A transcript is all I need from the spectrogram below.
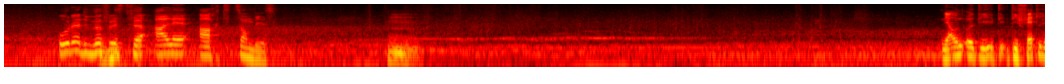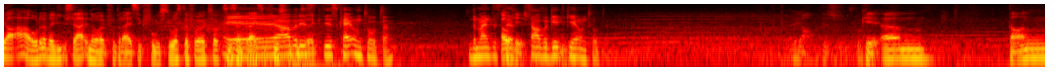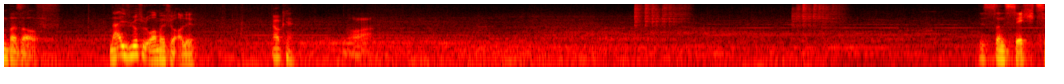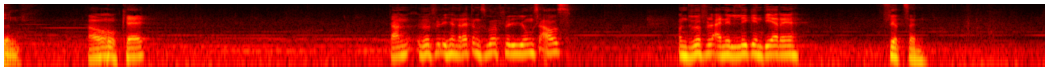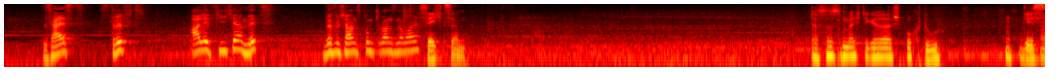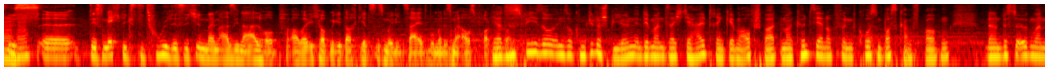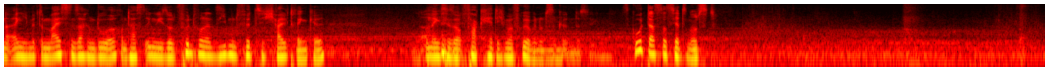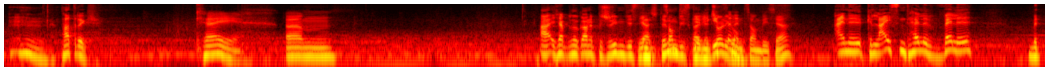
oder du würfelst für alle acht Zombies. Ja, und äh, die, die, die Vettel ja auch, oder? Weil die ist ja auch innerhalb von 30 Fuß. Du hast ja vorher gesagt, sie sind 30 Fuß ja, aber die ist, die ist kein Untoter. Du meintest, Okay, der. Zauber geht gegen Untote. Ja, das stimmt. Okay, ähm, dann pass auf. Nein, ich würfel einmal für alle. Okay. Das sind 16. Oh, okay. Dann würfel ich einen Rettungswurf für die Jungs aus und würfel eine legendäre 14. Das heißt, es trifft alle Viecher mit. Wie viele Schadenspunkte waren es nochmal? 16. Das ist ein mächtiger Spruch, du. Das ist äh, das mächtigste Tool, das ich in meinem Arsenal habe. Aber ich habe mir gedacht, jetzt ist mal die Zeit, wo man das mal auspacken Ja, kann. das ist wie so in so Computerspielen, in denen man sich die Heiltränke immer aufspart. Man könnte sie ja noch für einen großen Bosskampf brauchen. Und dann bist du irgendwann eigentlich mit den meisten Sachen durch und hast irgendwie so 547 Heiltränke. Und denkst dir so, fuck, hätte ich mal früher benutzen können. Deswegen ist gut, dass du es jetzt nutzt. Patrick, Okay. Ähm, ah, ich habe nur gar nicht beschrieben, wie es ja, den stimmt. Zombies geht. Wie geht's denn Entschuldigung. den Zombies, ja? eine gleißend helle Welle mit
